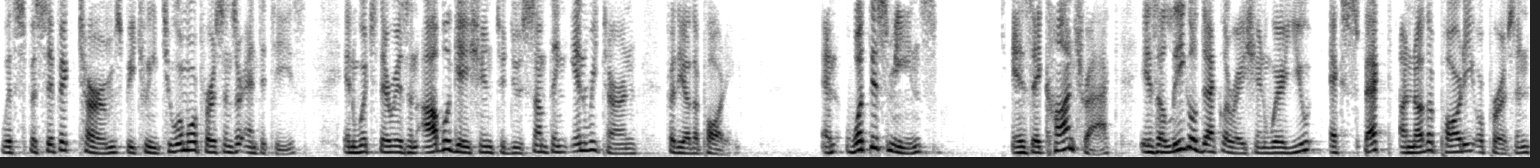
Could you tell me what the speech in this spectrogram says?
with specific terms between two or more persons or entities in which there is an obligation to do something in return for the other party. And what this means is a contract is a legal declaration where you expect another party or person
